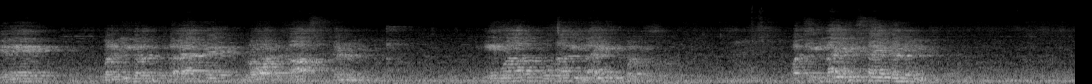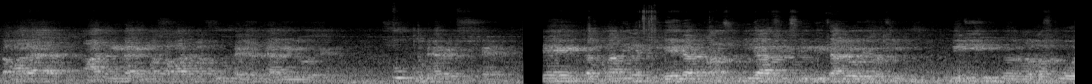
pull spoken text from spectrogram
એને વર્ગીકરણ કર્યા છે બ્રોડકાસ્ટ જર્નલિઝમ એમાં પોતાની લાઈફ ઉપર પછી લાઈફ સ્ટાઈલ જર્નલિઝમ તમારા આજની તારીખમાં સમાજમાં શું ફેશન ચાલી રહ્યો છે? શું હેબિટ્સ છે? એ બે હજાર ત્રણ સુધી આ સિક્સ ડિગ્રી ચાલ્યો એ પછી બીજી વસ્તુઓ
